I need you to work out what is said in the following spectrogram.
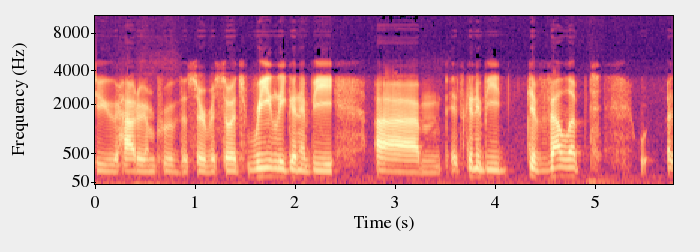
to how to improve the service. So it's really going to be um, it's going to be developed Uh,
